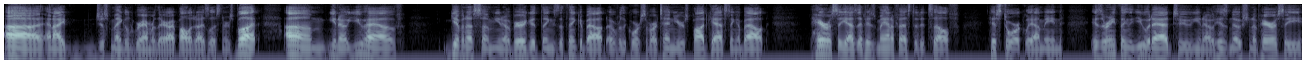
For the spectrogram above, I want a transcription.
uh, and I just mangled grammar there. I apologize, listeners. But um, you know, you have given us some you know very good things to think about over the course of our 10 years podcasting about heresy as it has manifested itself historically. I mean, is there anything that you would add to you know his notion of heresy?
